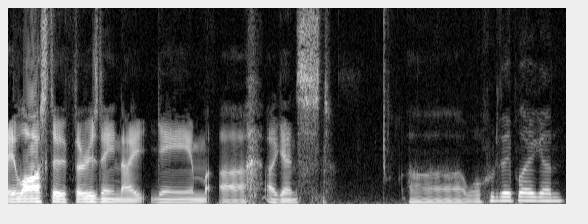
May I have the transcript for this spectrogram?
They lost their Thursday night game uh, against. Uh, well, who did they play again?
